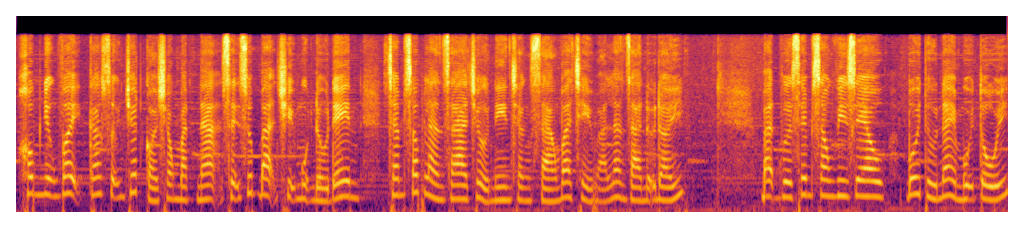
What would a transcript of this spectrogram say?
Không những vậy, các dưỡng chất có trong mặt nạ sẽ giúp bạn trị mụn đầu đen, chăm sóc làn da trở nên trắng sáng và trẻ hóa làn da nữa đấy. Bạn vừa xem xong video, bôi thứ này mỗi tối,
